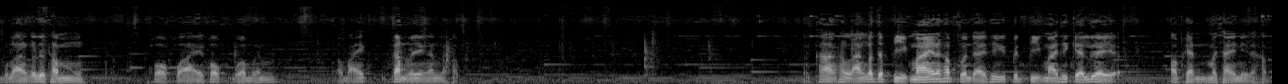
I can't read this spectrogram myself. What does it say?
โบราณก็จะทำข้อควายข้อวัวเหมือนเอาไม้กั้นไว้อย่างนั้นนะครับ ข้างข้างหลังก็จะปีกไม้นะครับ ส่วนใหญ่ที่เป็นปีกไม้ที่แกเลื่อย เอาแผ่นมาใช้นี่แหละครับ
